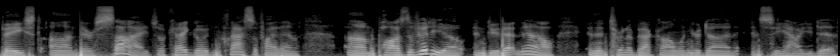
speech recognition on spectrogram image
based on their sides. Okay, go ahead and classify them. Um, pause the video and do that now, and then turn it back on when you're done and see how you did.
